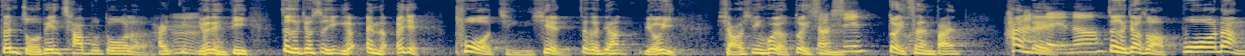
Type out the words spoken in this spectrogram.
跟左边差不多了，还嗯有点低。这个就是一个 end，而且破颈线，这个地方留意，小心会有对称对称翻。汉汉磊呢这个叫做波浪？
